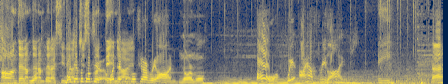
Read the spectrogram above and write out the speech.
Oh, I'm dead. I'm dead. I'm dead. I see. What I difficulty? What in the eye. difficulty are we on? normal. Oh, we. I have three lives. Uh,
